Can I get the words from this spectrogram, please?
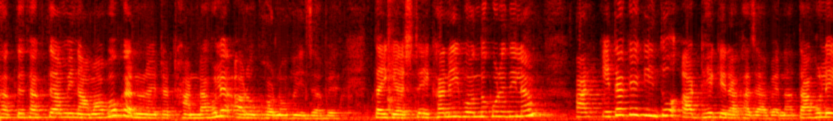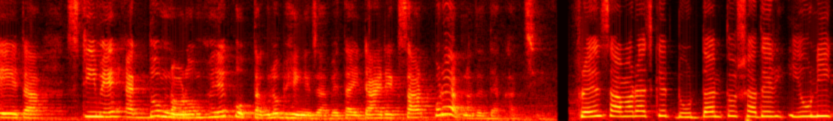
থাকতে থাকতে আমি নামাবো, কেননা এটা ঠান্ডা হলে আরও ঘন হয়ে যাবে। তাই গ্যাসটা এখানেই বন্ধ করে দিলাম। আর এটাকে কিন্তু আর ঢেকে রাখা যাবে না, তাহলে এটা স্টিমে একদম নরম হয়ে কোপ্তাগুলো ভেঙে যাবে। তাই ডাইরেক্ট সার্ভ করে আপনাদের দেখাচ্ছি। ফ্রেন্ডস, আমার আজকে দুর্দান্ত স্বাদের ইউনিক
